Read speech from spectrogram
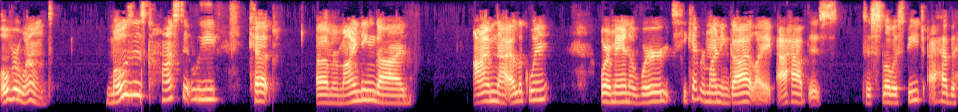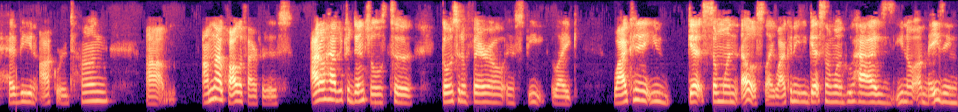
overwhelmed. Moses constantly kept um, reminding God, I'm not eloquent or a man of words. He kept reminding God, like, I have this this slow of speech. I have a heavy and awkward tongue. Um, I'm not qualified for this. I don't have the credentials to go to the Pharaoh and speak. Like, why couldn't you get someone else? Like, why couldn't you get someone who has, you know, amazing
